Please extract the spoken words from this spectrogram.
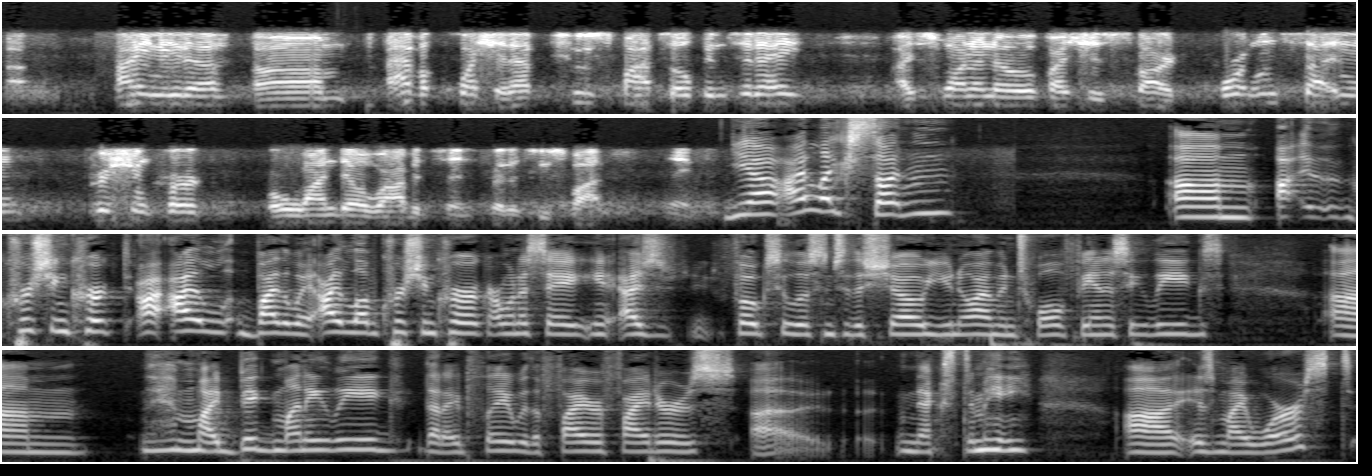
Hi, Anita. Um, I have a question. I have two spots open today. I just want to know if I should start Portland Sutton, Christian Kirk, or Wan'Dale Robinson for the two spots. Thanks. Yeah, I like Sutton. Um, I, Christian Kirk. I, I, by the way, I love Christian Kirk. I want to say, you know, as folks who listen to the show, you know, I'm in 12 fantasy leagues. Um, my big money league that I play with the firefighters uh, next to me uh, is my worst.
